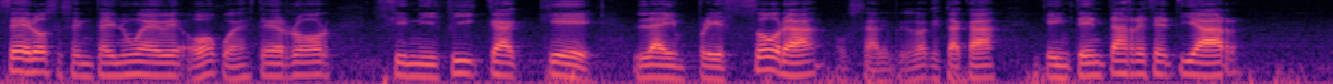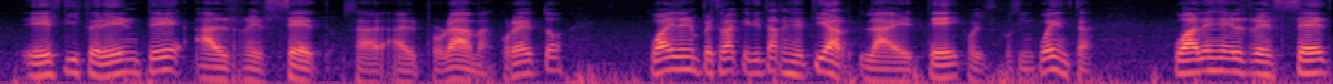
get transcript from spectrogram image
069 o con este error significa que la impresora, o sea, la impresora que está acá, que intenta resetear, es diferente al reset, o sea, al programa, ¿correcto? ¿Cuál es la impresora que intenta resetear? La ET4550. ¿Cuál es el reset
